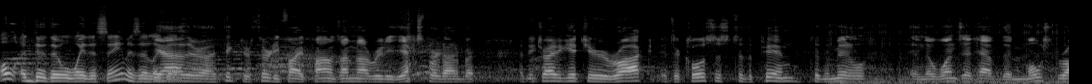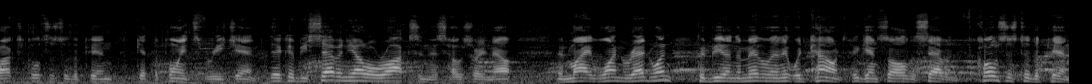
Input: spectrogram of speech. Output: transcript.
Oh, and do they all weigh the same? Is it like yeah, a- they're. I think they're 35 pounds. I'm not really the expert on it, but I think try to get your rock at the closest to the pin, to the middle, and the ones that have the most rocks closest to the pin get the points for each end. There could be seven yellow rocks in this house right now, and my one red one could be in the middle, and it would count against all the seven closest to the pin.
